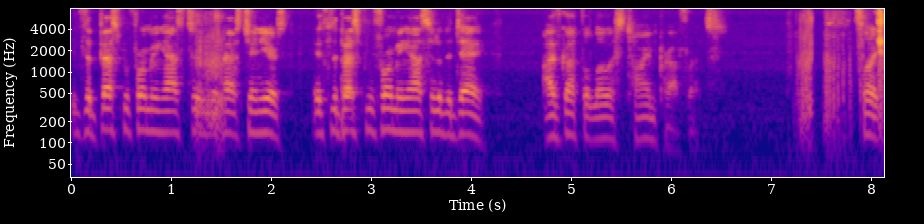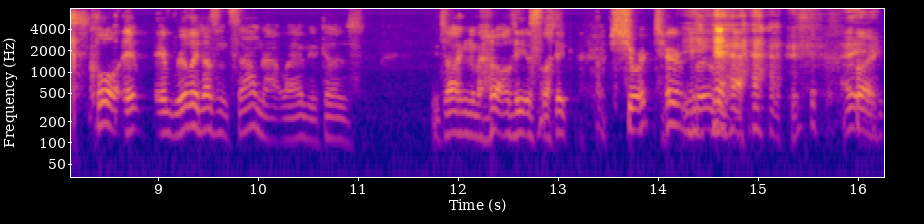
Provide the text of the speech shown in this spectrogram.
It's the best performing asset in the past ten years. It's the best performing asset of the day." I've got the lowest time preference. It's like cool. It it really doesn't sound that way because you're talking about all these like short term moves. Yeah. like,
